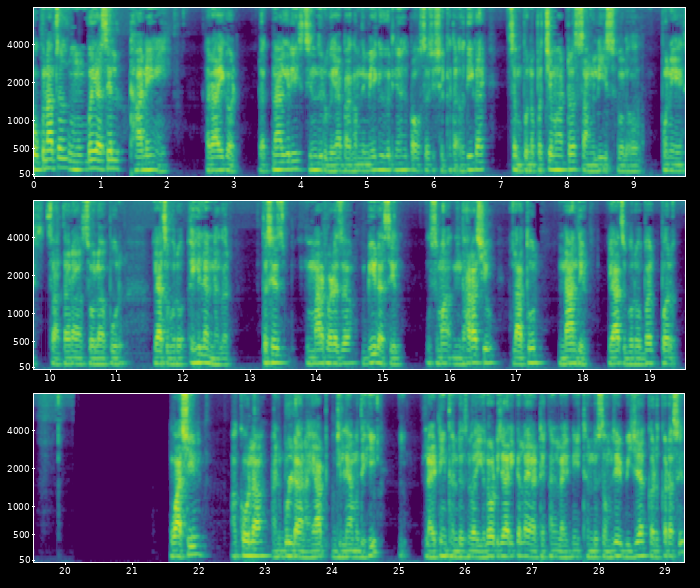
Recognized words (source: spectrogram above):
कोकणाचं मुंबई असेल ठाणे रायगड रत्नागिरी सिंधुदुर्ग या भागामध्ये मेघगर्जनेसह पावसाची शक्यता अधिक आहे. संपूर्ण पश्चिम महाराष्ट्र सांगली सोल पुणे सातारा सोलापूर याचबरोबर अहिल्यानगर तसेच मराठवाड्याचं बीड असेल उस्मा धाराशिव लातूर नांदेड याचबरोबर पर वाशिम अकोला आणि बुलढाणा या जिल्ह्यामध्येही लाईटनिंग थंडरचा अलर्ट जारी केला या ठिकाणी लाईटनिंग थंडस म्हणजे विजया कडकड असेल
